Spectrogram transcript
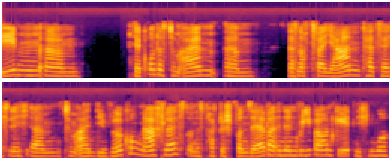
geben. Ähm, der Grund ist zum einen, ähm, dass nach zwei Jahren tatsächlich ähm, zum einen die Wirkung nachlässt und es praktisch von selber in den Rebound geht, nicht nur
